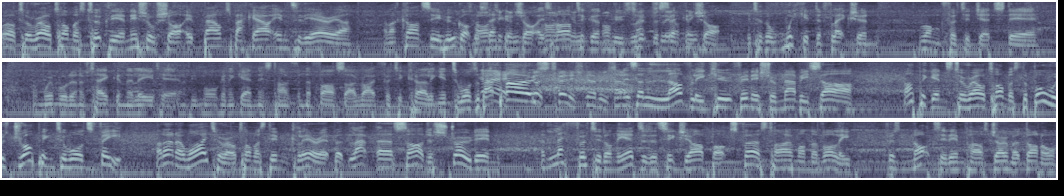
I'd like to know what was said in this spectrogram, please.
Well, Terell Thomas took the initial shot, it bounced back out into the area, and I can't see who got the second shot. It's Hartigan, who took the second shot. It took a wicked deflection, wrong footed Jed Steer. And Wimbledon have taken the lead here. Going to be Morgan again this time from the far side, right footed, curling in towards the yeah, back post. Finish, and it's a lovely, cute finish from Naby Sarr up against Terell Thomas. The ball was dropping towards feet. I don't know why Terell Thomas didn't clear it, but La- uh, strode in and left footed on the edge of the six yard box. First time on the volley, just knocked it in past Joe McDonnell.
